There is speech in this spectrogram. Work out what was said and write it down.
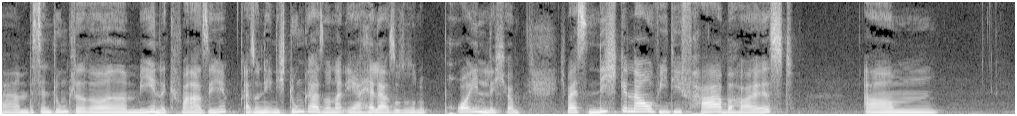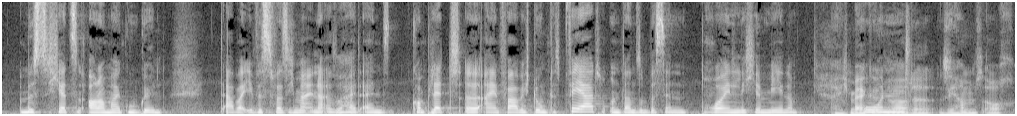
ein bisschen dunklere Mähne quasi. Also nee, nicht dunkel, sondern eher heller, so, so eine bräunliche. Ich weiß nicht genau, wie die Farbe heißt. Ähm, müsste ich jetzt auch noch mal googeln. Aber ihr wisst, was ich meine. Also halt ein komplett äh, einfarbig dunkles Pferd und dann so ein bisschen bräunliche Mähne. Ich merke und gerade, sie haben es auch,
